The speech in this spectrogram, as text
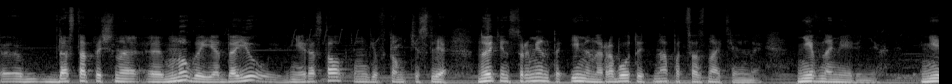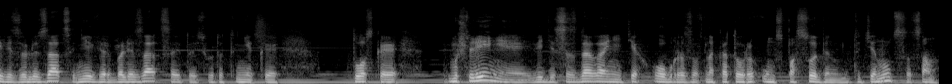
достаточно э, много я даю в нейросталкинге в том числе, но эти инструменты именно работают на подсознательное, не в намерениях, не визуализации, не вербализации, то есть вот это некое плоское мышление в виде создавания тех образов, на которые ум способен дотянуться сам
